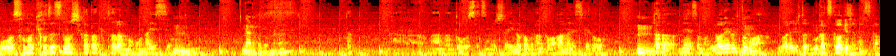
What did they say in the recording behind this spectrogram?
もうその拒絶の仕方ったらもうないですよ、うん。なるほどな。だあーまあどう説明したらいいのかもなんかわかんないですけど、うん。ただねその言われる人も言われる人でムカつくわけじゃないですか、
